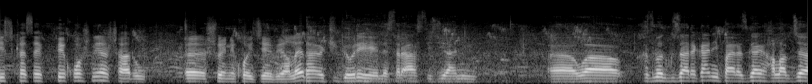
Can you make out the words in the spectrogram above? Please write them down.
هیچ کەسێک پێی خۆش نییە شار و شوێنی خۆی جێبێڵێت ناوێکی گەورەی هەیە لەسەر ئاستی جیانی و خزمەتگوزارەکانی پارێزگای هەڵەبجە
